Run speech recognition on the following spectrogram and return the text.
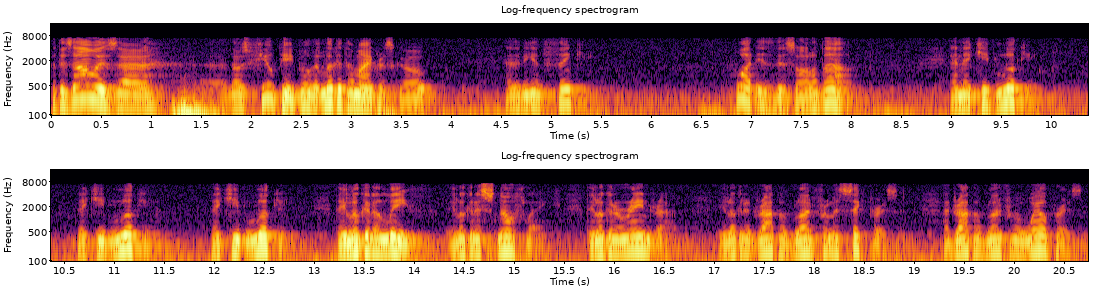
But there's always uh, those few people that look at the microscope and they begin thinking, what is this all about? And they keep looking. They keep looking. They keep looking. They look at a leaf. They look at a snowflake. They look at a raindrop. They look at a drop of blood from a sick person, a drop of blood from a well person.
